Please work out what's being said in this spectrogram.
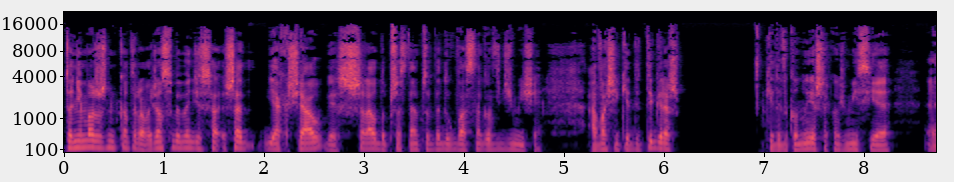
to nie możesz nim kontrolować. On sobie będzie szedł jak chciał, wiesz, strzelał do przestępców według własnego widzimisię. A właśnie kiedy ty grasz, kiedy wykonujesz jakąś misję E,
